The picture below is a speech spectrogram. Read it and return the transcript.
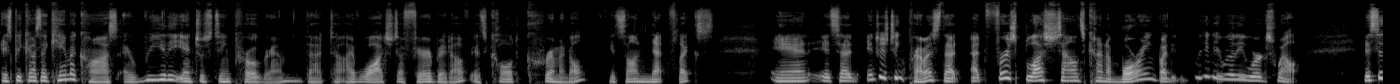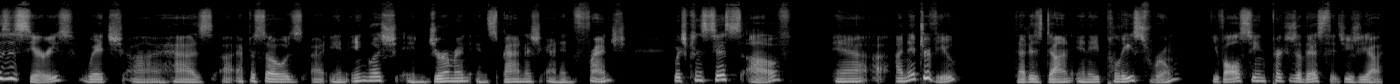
It's because I came across a really interesting program that uh, I've watched a fair bit of. It's called Criminal. It's on Netflix. And it's an interesting premise that at first blush sounds kind of boring, but it really, really works well. This is a series which uh, has uh, episodes uh, in English, in German, in Spanish, and in French, which consists of a, an interview that is done in a police room. You've all seen pictures of this. It's usually a,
